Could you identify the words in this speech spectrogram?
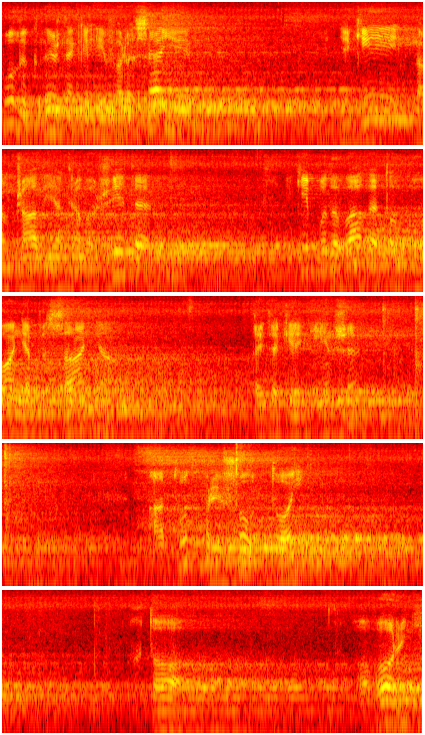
Були книжники і фарисеї, які навчали, як треба жити, які подавали толкування Писання та й таке інше. А тут прийшов той, хто говорить,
